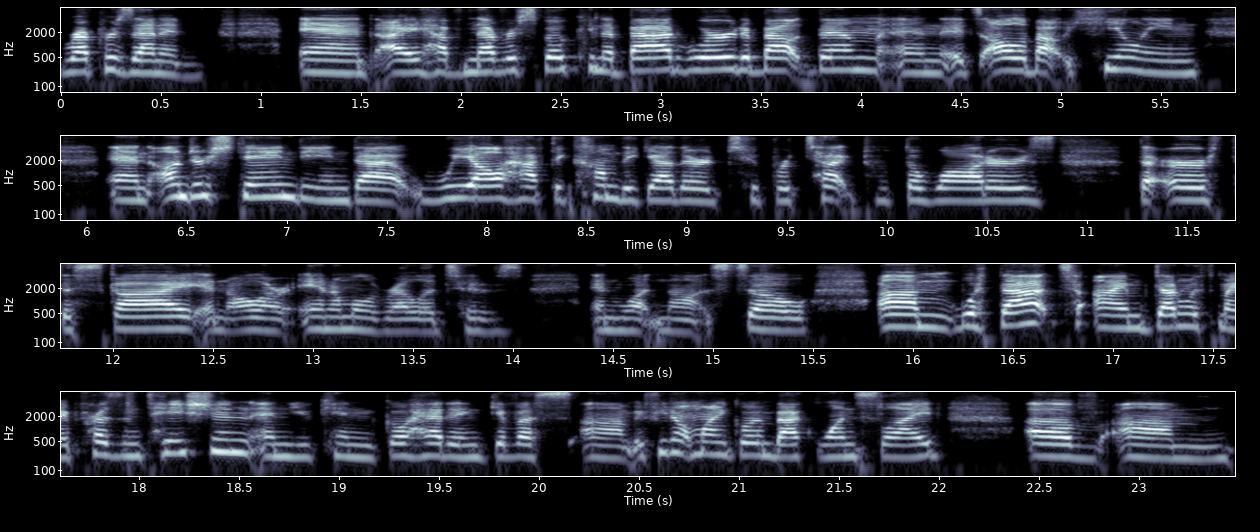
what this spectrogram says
represented and I have never spoken a bad word about them. And it's all about healing and understanding that we all have to come together to protect the waters, the earth, the sky, and all our animal relatives and whatnot. So, um, with that, I'm done with my presentation, and you can go ahead and give us, um, if you don't mind going back one slide of. Um,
